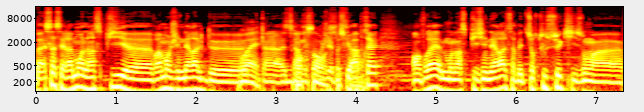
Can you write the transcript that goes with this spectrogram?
Bah, ça, c'est vraiment l'inspi euh, vraiment général de Ouais, d'un- aussi, Parce que après, en vrai, mon inspi général, ça va être surtout ceux qui ont euh,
